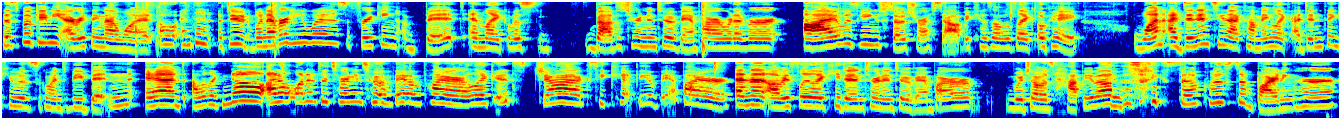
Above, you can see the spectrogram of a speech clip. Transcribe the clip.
This book gave me everything that I wanted. Oh, and then, dude, whenever he was freaking bit and like was about to turn into a vampire or whatever, I was getting so stressed out because I was like, okay, one, I didn't see that coming. Like, I didn't think he was going to be bitten. And I was like, no, I don't want him to turn into a vampire. Like, it's Jacks. He can't be a vampire. And then obviously, like, he didn't turn into a vampire, which I was happy about. He was, like, so close to biting her.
